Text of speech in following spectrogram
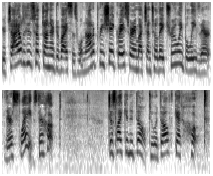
Your child who's hooked on their devices will not appreciate grace very much until they truly believe they're, they're slaves. They're hooked. Just like an adult. Do adults get hooked?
